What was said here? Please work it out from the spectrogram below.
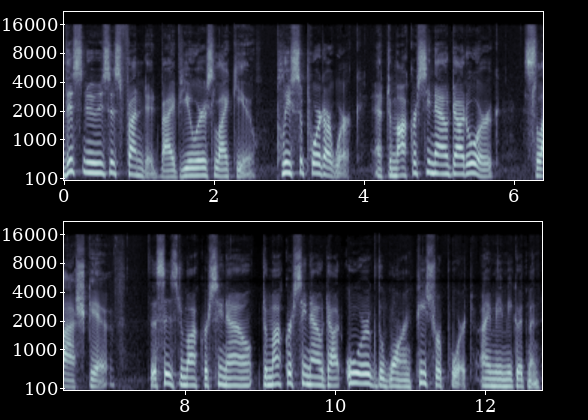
This news is funded by viewers like you. Please support our work at democracynow.org slash give. This is Democracy Now!, democracynow.org, The War and Peace Report. I'm Amy Goodman.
